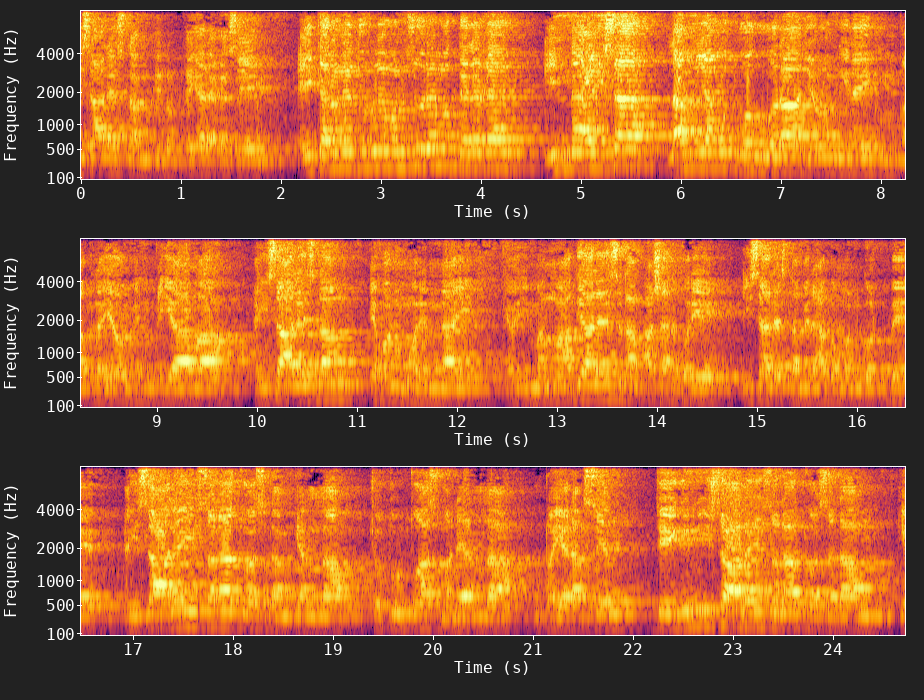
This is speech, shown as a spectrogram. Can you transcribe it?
ঈশা আল ইসলামকে লটকাইয়া রেখেছে। এই কারণে দুর্বে মনসুরের মধ্যে লেখে, ইন্না লাম ইয়ামুত ওয়া হুয়া রাজিউন ইলাইকুম ক্বাবলা ইয়াউমিল কিয়ামা। আলাইহিস সালাম এখনও মরেন নাই। ইমাম মাহদি আলাইহিস সালাম ঈসা আলাইহিস সালামের আগমন ঘটবে। ঈসা আলাইহিস সালাতু ওয়াস আল্লাহ? চতুর্থ আসমানে আল্লাহ উঠাইয়া রাখছেন। যেই দিন ঈসা আলাইহিস সালাতু ওয়াস সালাম কে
